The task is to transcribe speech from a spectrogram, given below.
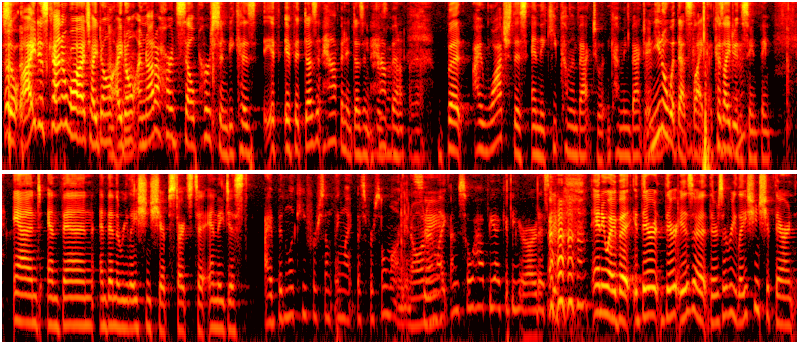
so I just kind of watch. I don't. I don't. Uh-huh. I'm not a hard sell person because if, if it doesn't happen, it doesn't, happen. happen, yeah. But I watch this, and they keep coming back to it and coming back to it, and you mm-hmm. know what that's like because I do the mm-hmm. same thing. And and then and then the relationship starts to, and they just. I've been looking for something like this for so long, you know, and I'm like, I'm so happy I could be your artist. you know. anyway, but there there is a there's a relationship there, and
